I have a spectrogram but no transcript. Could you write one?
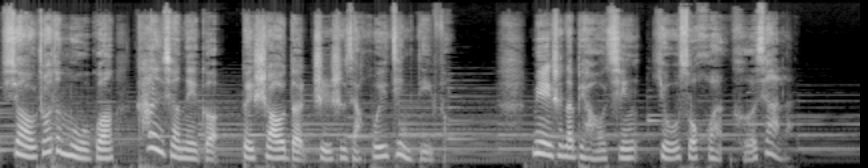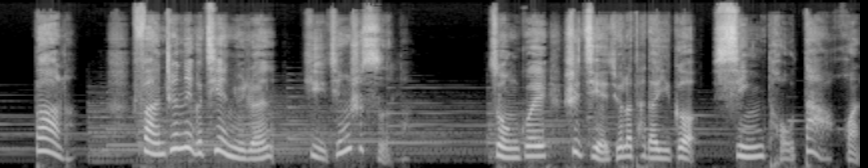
小昭的目光看向那个被烧的只剩下灰烬的地方。面上的表情有所缓和下来，罢了，反正那个贱女人已经是死了，总归是解决了他的一个心头大患。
